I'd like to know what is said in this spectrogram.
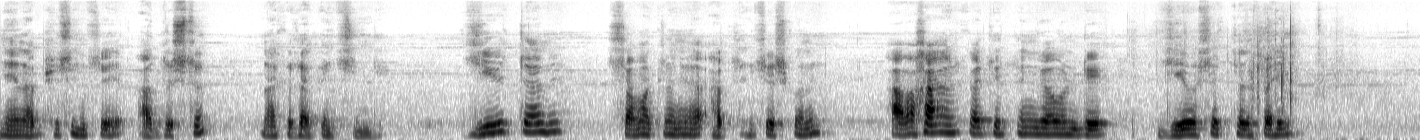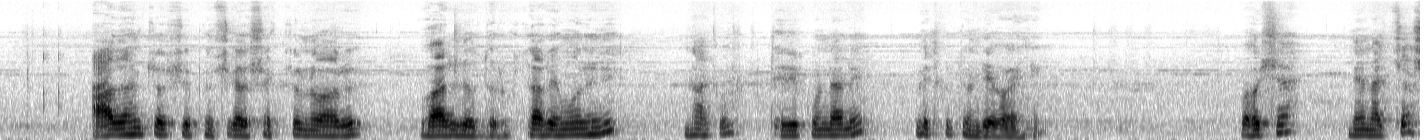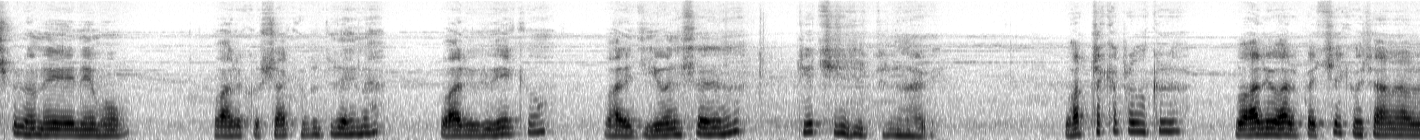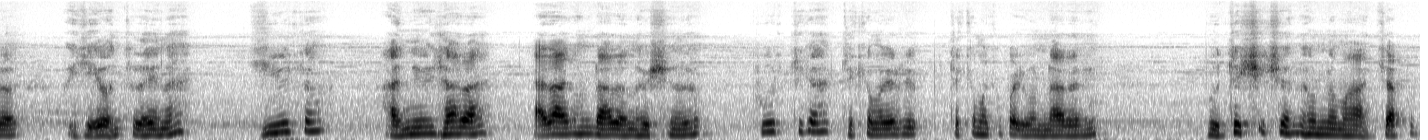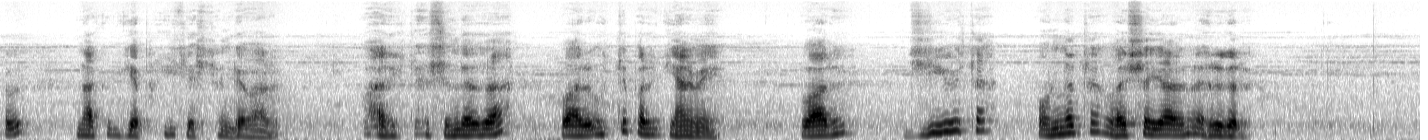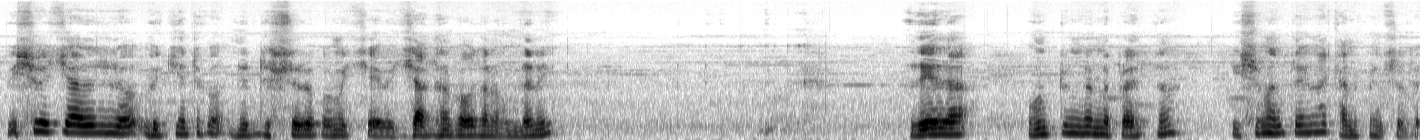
నేను అభ్యసించే అదృష్టం నాకు లభించింది. జీవితాన్ని సమగ్రంగా అర్థం చేసుకొని అవగాహనకు అతీతంగా ఉండే జీవశక్తులపై ఆదరణతో చూపించగల శక్తి ఉన్నవారు వారిలో దొరుకుతారేమోనని నాకు తెలియకుండానే వెతుకుతుండేవాడిని. బహుశా నేను అత్యాశకులోనేమో వారి కృషాకృతులైన వారి వివేకం వారి జీవనశైలిని తీర్చిదిద్దుతున్నాడు. వర్తక ప్రముఖులు వారి వారి ప్రత్యేక విధానాల్లో విజయవంతులైన జీవితం అన్ని విధాలా ఎలాగుండాలన్న విషయంలో పూర్తిగా తిక్కమడి తిక్కమక్కపడి ఉన్నారని బుద్ధి శిక్షణలో ఉన్న మా అధ్యాపకులు నాకు జ్ఞప్తి చేస్తుండేవారు. వారికి తెలిసిందల్లా వారు ఉత్తి పరిజ్ఞానమే వారు జీవిత ఉన్నత వైశయాలను ఎరుగరు. విశ్వవిద్యాలయంలో విజ్ఞతకు నిర్దిష్ట రూపం ఇచ్చే విద్యార్థన బోధన ఉందని లేదా ఉంటుందన్న ప్రయత్నం ఇసుమంతైనా కనిపించదు.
